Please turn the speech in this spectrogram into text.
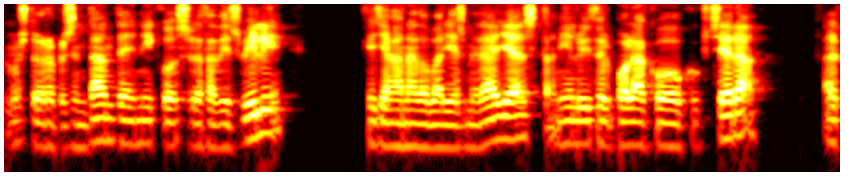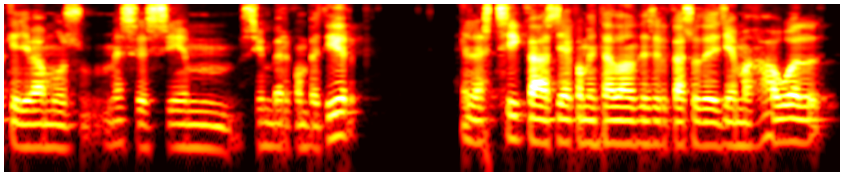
nuestro representante, Nikos Razadisvili, que ya ha ganado varias medallas. También lo hizo el polaco Kukchera, al que llevamos meses sin, sin ver competir. En las chicas ya he comentado antes el caso de Gemma Howell,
